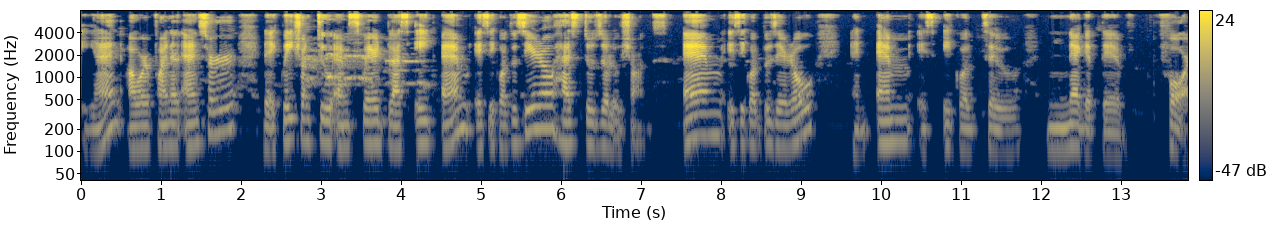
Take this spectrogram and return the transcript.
ayan, our final answer, the equation 2m squared plus 8m is equal to 0 has two solutions. m is equal to 0 and m is equal to negative 4.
